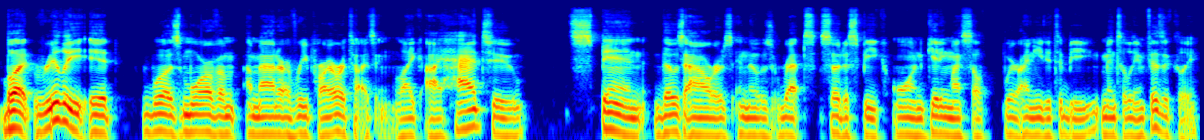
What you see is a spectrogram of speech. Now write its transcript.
But really, it was more of a, a matter of reprioritizing. Like I had to spend those hours and those reps, so to speak, on getting myself where I needed to be mentally and physically.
